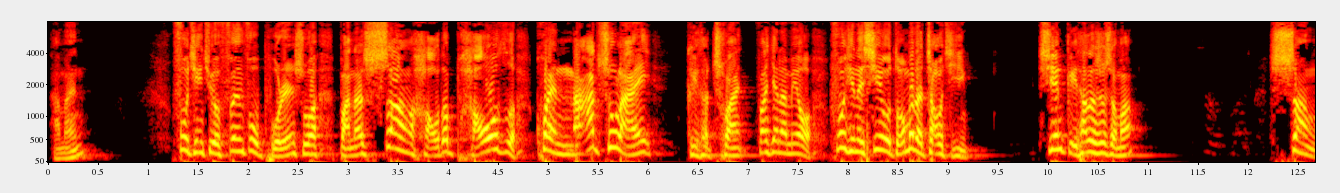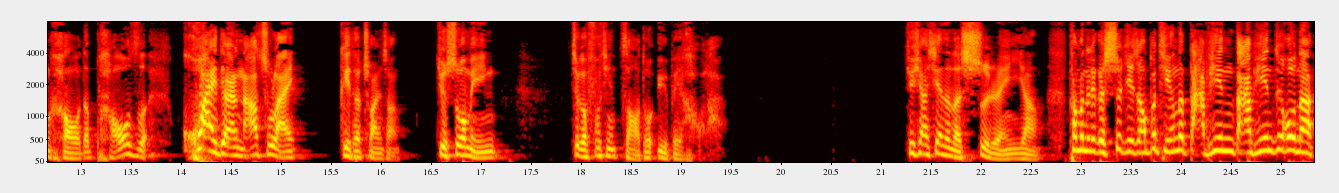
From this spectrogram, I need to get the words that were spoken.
阿门。父亲却吩咐仆人说：“把那上好的袍子快拿出来给他穿。”发现了没有？父亲的心有多么的着急。先给他的是什么？上好的袍子，快点拿出来给他穿上，就说明。这个父亲早都预备好了，就像现在的世人一样，他们在这个世界上不停的打拼打拼，最后呢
